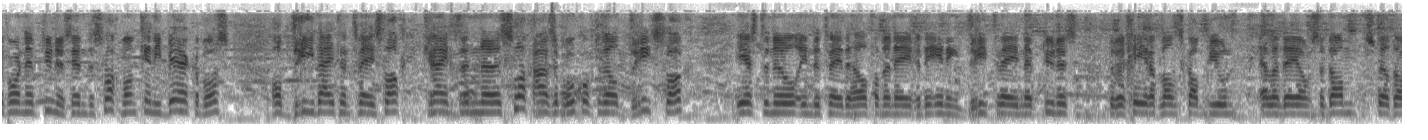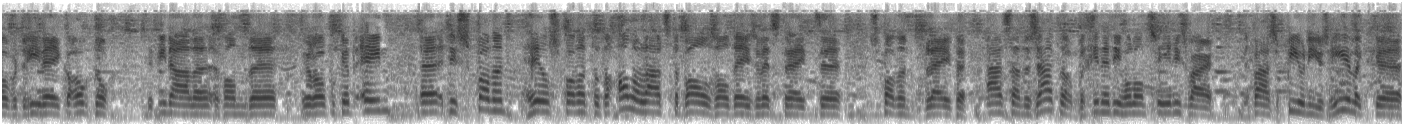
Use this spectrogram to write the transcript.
3-2 voor Neptunus. En de slagman Kenny Berkenbos op 3 wijd en 2 slag krijgt een uh, slag aan zijn broek. Oftewel drie slag. Eerste nul in de tweede helft van de negende inning. 3-2 Neptunus, de regerend landskampioen. LND Amsterdam speelt over drie weken ook nog de finale van de Europa Cup 1. Uh, het is spannend, heel spannend. Tot de allerlaatste bal zal deze wedstrijd uh, spannend blijven. Aanstaande zaterdag beginnen die Holland-series waar de fase pioniers heerlijk... Uh,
